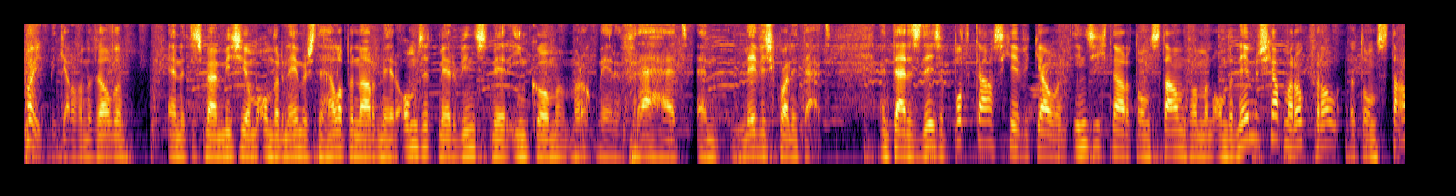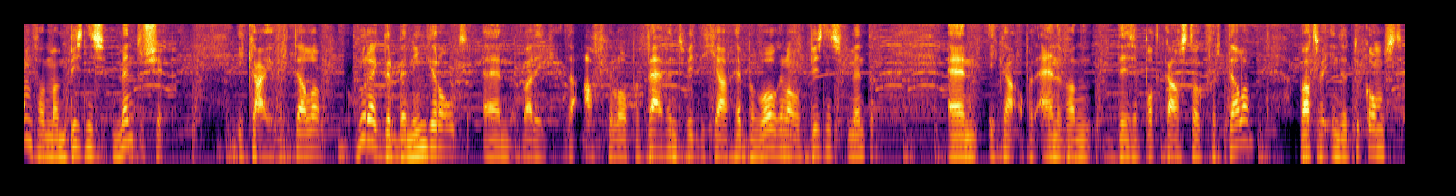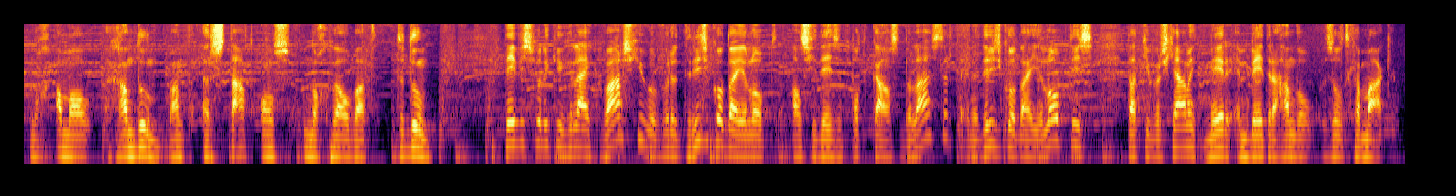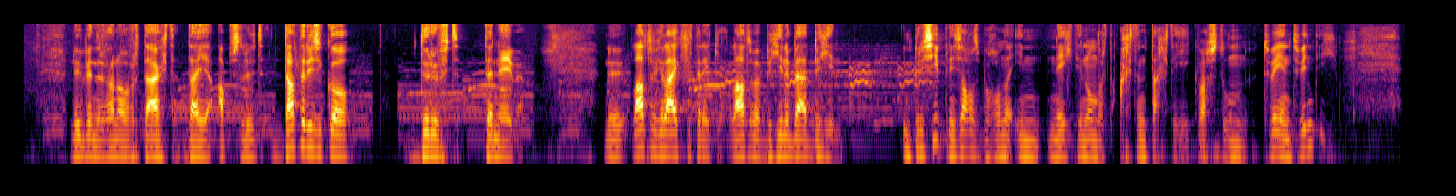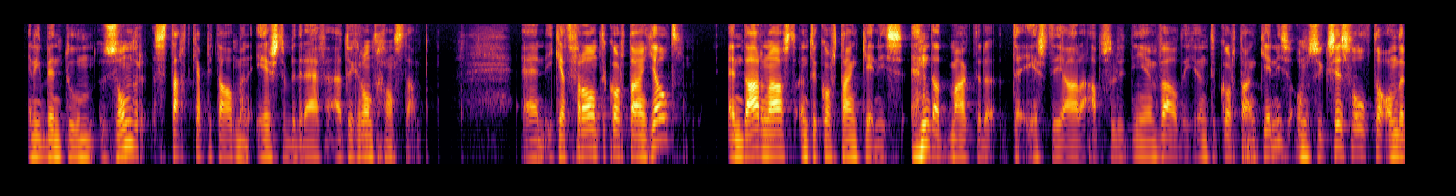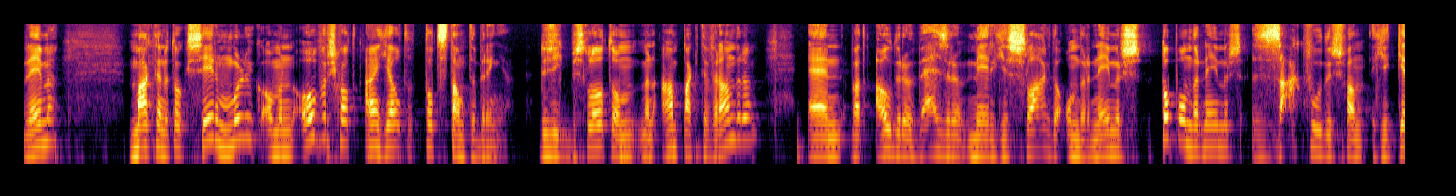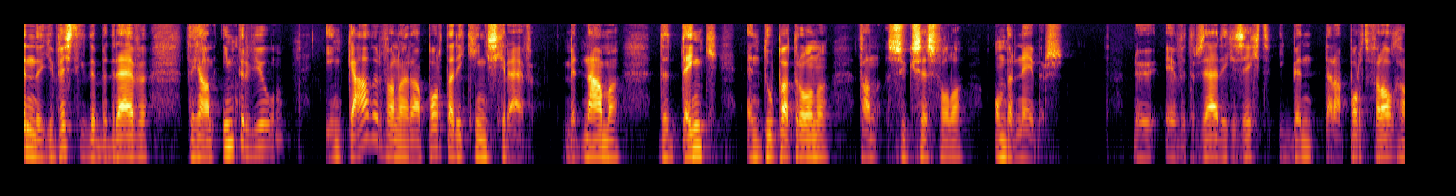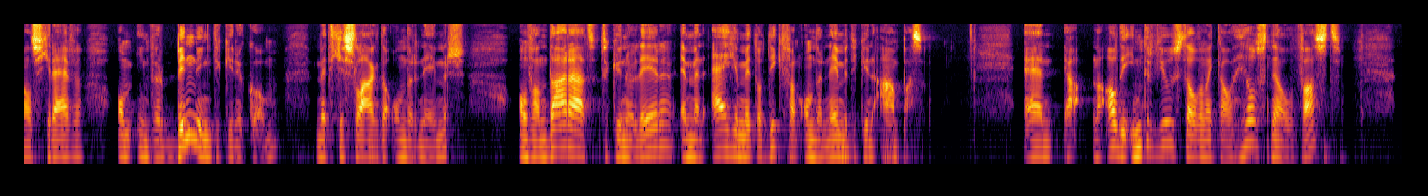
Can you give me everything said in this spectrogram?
Hoi, ik ben van der Velde en het is mijn missie om ondernemers te helpen naar meer omzet, meer winst, meer inkomen, maar ook meer vrijheid en levenskwaliteit. En tijdens deze podcast geef ik jou een inzicht naar het ontstaan van mijn ondernemerschap, maar ook vooral het ontstaan van mijn business mentorship. Ik ga je vertellen hoe ik er ben ingerold en wat ik de afgelopen 25 jaar heb bewogen als business mentor. En ik ga op het einde van deze podcast ook vertellen wat we in de toekomst nog allemaal gaan doen. Want er staat ons nog wel wat te doen. Tevens wil ik je gelijk waarschuwen voor het risico dat je loopt als je deze podcast beluistert. En het risico dat je loopt is dat je waarschijnlijk meer en betere handel zult gaan maken. Nu ben ik ervan overtuigd dat je absoluut dat risico durft te nemen. Nu, laten we gelijk vertrekken. Laten we beginnen bij het begin. In principe is alles begonnen in 1988. Ik was toen 22 en ik ben toen zonder startkapitaal mijn eerste bedrijf uit de grond gaan stampen. En ik had vooral een tekort aan geld en daarnaast een tekort aan kennis. En dat maakte de, de eerste jaren absoluut niet eenvoudig. Een tekort aan kennis om succesvol te ondernemen maakte het ook zeer moeilijk om een overschot aan geld tot stand te brengen. Dus ik besloot om mijn aanpak te veranderen en wat oudere, wijzere, meer geslaagde ondernemers, topondernemers, zaakvoerders van gekende, gevestigde bedrijven te gaan interviewen in kader van een rapport dat ik ging schrijven. Met name de denk- en doepatronen van succesvolle ondernemers. Nu, even terzijde gezegd, ik ben dat rapport vooral gaan schrijven om in verbinding te kunnen komen met geslaagde ondernemers, om van daaruit te kunnen leren en mijn eigen methodiek van ondernemen te kunnen aanpassen. En ja, na al die interviews stelde ik al heel snel vast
